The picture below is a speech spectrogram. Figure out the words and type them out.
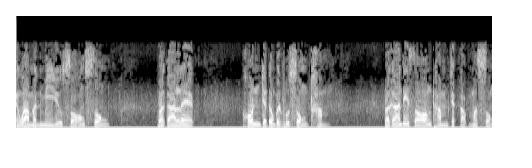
งว่ามันมีอยู่สองทรง ประการแรก คนจะต้องเป็นผู้ทรงธรรม ประการที่สองธรรมจะกลับมาส่ง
